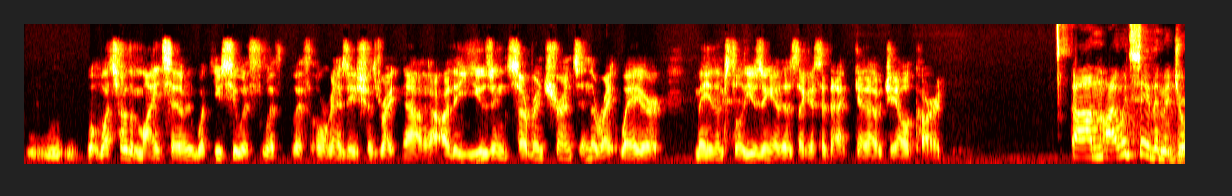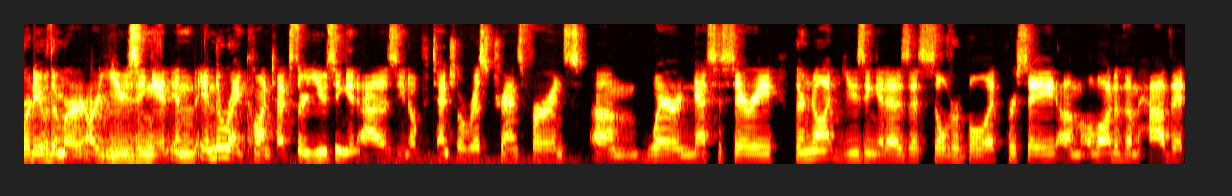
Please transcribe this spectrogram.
what's sort of the mindset? What do you see with, with with organizations right now? Are they using cyber insurance in the right way, or many of them still using it as, like I said, that get out of jail card? Um, I would say the majority of them are, are using it in in the right context. They're using it as you know potential risk transference um, where necessary. They're not using it as a silver bullet per se. Um, a lot of them have it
